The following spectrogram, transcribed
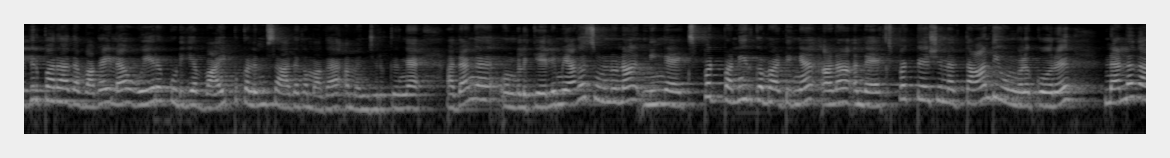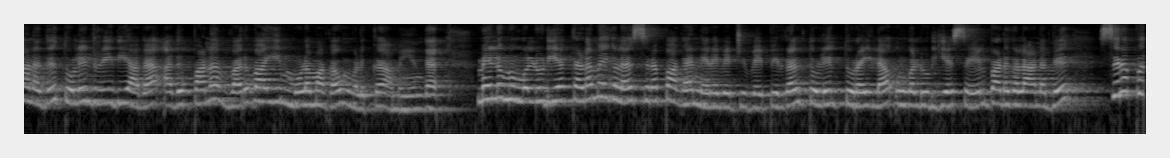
எதிர்பாராத வகையில் உயரக்கூடிய வாய்ப்புகளும் சாதகமாக அமைஞ்சிருக்குங்க. அதாங்க உங்களுக்கு எளிமையாக சொல்லணும்னா நீங்கள் எக்ஸ்பெக்ட் பண்ணியிருக்க மாட்டீங்க. ஆனால் அந்த எக்ஸ்பெக்டேஷனை தாண்டி உங்களுக்கு ஒரு நல்லதானது தொழில் ரீதியாக அது பண வருவாயின் மூலமாக உங்களுக்கு அமையுங்க. மேலும் உங்களுடைய கடமைகளை சிறப்பாக நிறைவேற்றி வைப்பீர்கள். தொழில் துறையில் உங்களுடைய செயல்பாடுகளானது சிறப்பு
